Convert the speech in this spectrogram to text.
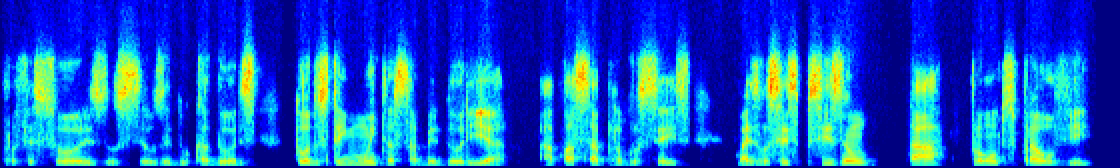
professores, os seus educadores. Todos têm muita sabedoria a passar para vocês, mas vocês precisam estar tá prontos para ouvir,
